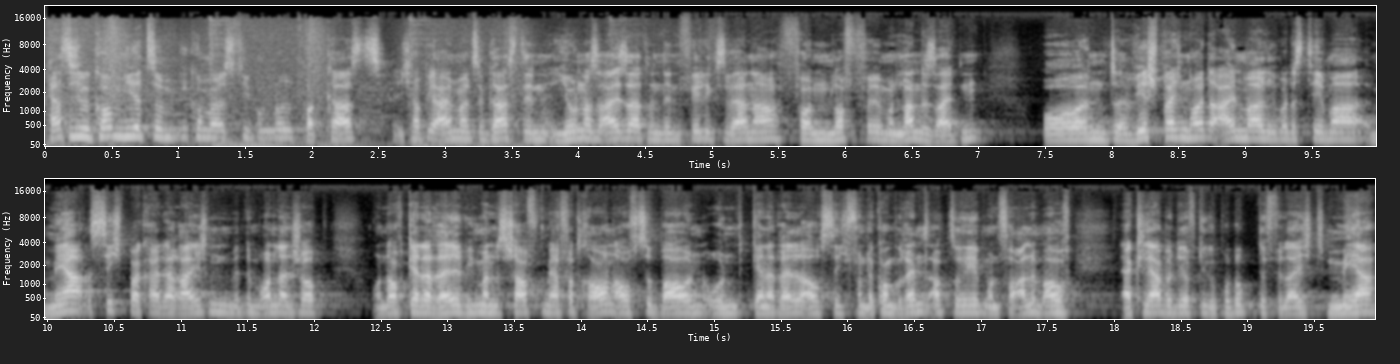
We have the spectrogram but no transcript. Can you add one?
Herzlich willkommen hier zum E-Commerce 4.0 Podcast. Ich habe hier einmal zu Gast den Jonas Eisert und den Felix Werner von Loftfilm und Landeseiten. Und äh, wir sprechen heute einmal über das Thema mehr Sichtbarkeit erreichen mit dem Online-Shop und auch generell, wie man es schafft, mehr Vertrauen aufzubauen und generell auch sich von der Konkurrenz abzuheben und vor allem auch erklärbedürftige Produkte vielleicht mehr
